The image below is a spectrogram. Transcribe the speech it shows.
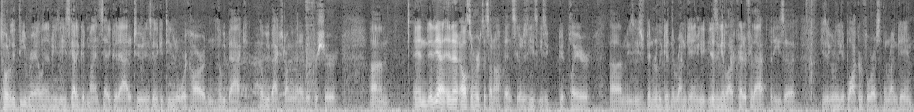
totally derail him. He's, he's got a good mindset, a good attitude, and he's going to continue to work hard, and he'll be back. He'll be back stronger than ever for sure. Um, and, and, yeah, and it also hurts us on offense. You know, he's he's a good player. Um, he's, he's been really good in the run game. He, he, doesn't get a lot of credit for that, but he's a he's a really good blocker for us in the run game,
